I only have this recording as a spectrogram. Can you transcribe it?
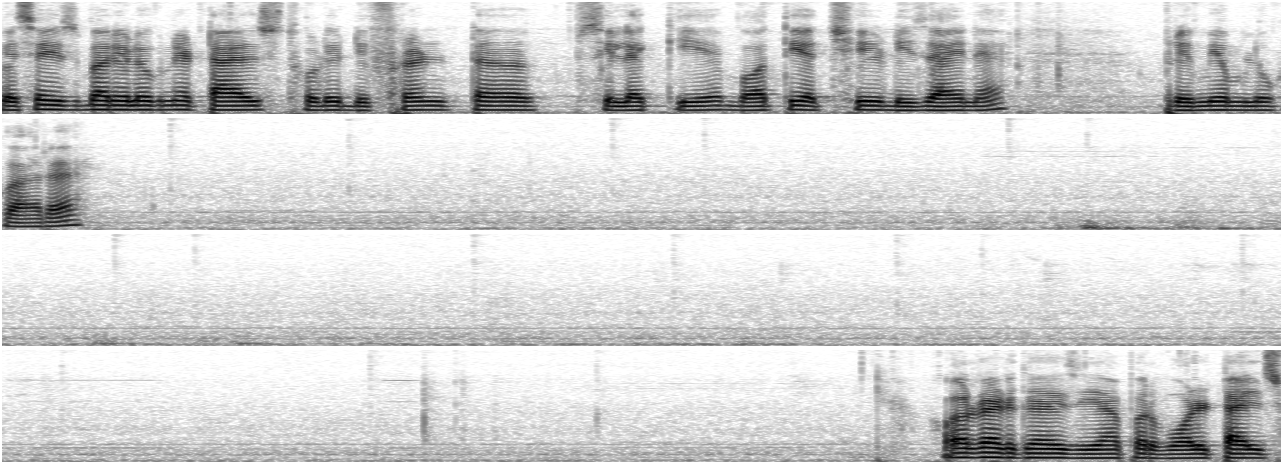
वैसे इस बार ये लोग ने टाइल्स थोड़ी डिफरेंट सिलेक्ट की है। बहुत ही अच्छी डिज़ाइन है। प्रीमियम लुक आ रहा है। और रेड गाइज़ यहाँ पर वॉल टाइल्स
